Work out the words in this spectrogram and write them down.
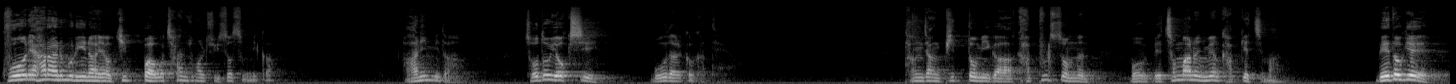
구원의 하나님으로 인하여 기뻐하고 찬송할 수 있었습니까? 아닙니다. 저도 역시 못할 것 같아요. 당장 빚더미가 갚을 수 없는 뭐 몇 천만 원이면 갚겠지만 몇 억에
